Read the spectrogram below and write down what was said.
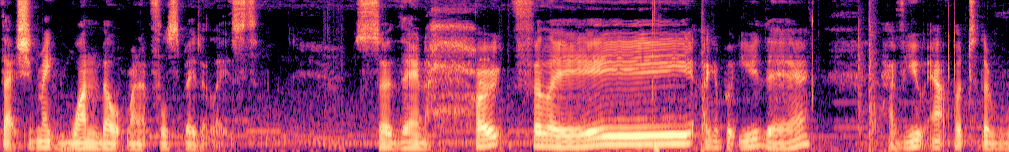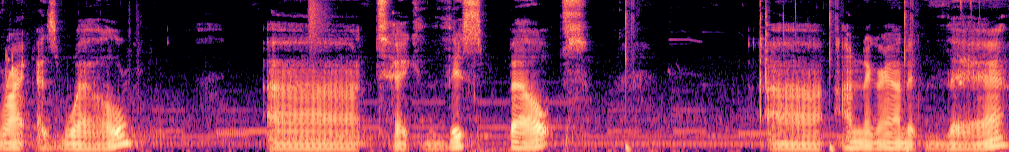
That should make one belt run at full speed at least. So then hopefully I can put you there. Have you output to the right as well. Uh, take this belt. Uh, underground it there.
